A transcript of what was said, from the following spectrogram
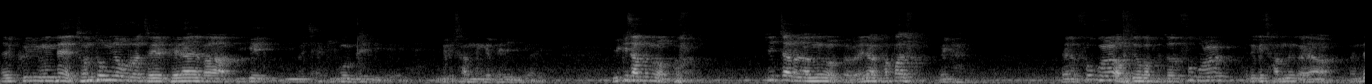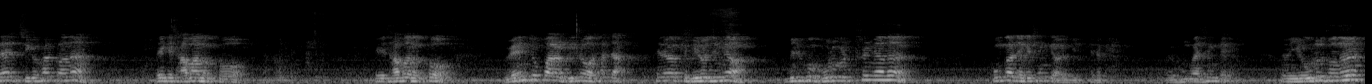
네, 그림인데 전통적으로 제일 베라에바 이게 제일 기본 베이직이에요. 이렇게 잡는 게 베이직이야. 이렇게 잡는 건 없어. C자로 잡는 건 없어. 왜냐면 다 빠져. 이렇게. 훅을 엄지가 붙여서 훅을 이렇게 잡는 거야. 근데 지금 할 거는 이렇게 잡아놓고 이렇게 잡아놓고 왼쪽 발을 밀어 살짝 이렇게 밀어주면 밀고 무릎을 틀면은 공간이 여기 생겨 여기 이렇게 여기 공간이 생겨요. 그럼 이 오른손을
